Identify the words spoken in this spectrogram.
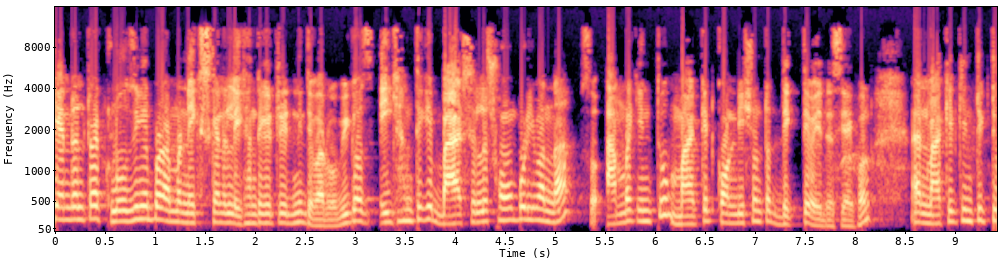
ক্যান্ডেলটার ক্লোজিং এর পর আমরা নেক্সট ক্যান্ডেল এখান থেকে ট্রেড নিতে পারব। বিকজ এইখান থেকে বায়ার সেলার সম পরিমাণ না। সো আমরা কিন্তু মার্কেট কন্ডিশনটা দেখতে পাইতেছি এখন। অ্যান্ড মার্কেট কিন্তু একটু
